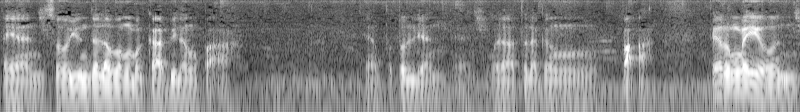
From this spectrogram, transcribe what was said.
Ayan, so yung dalawang magkabilang paa. Yan, potol yan. Ayan, wala talagang paa. Pero ngayon,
